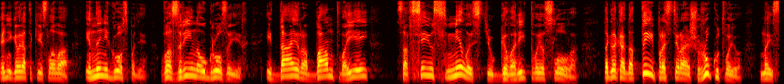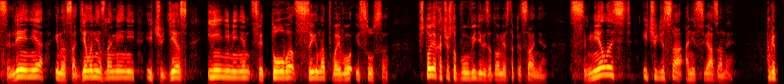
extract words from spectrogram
И они говорят такие слова. «И ныне, Господи, возри на угрозы их, и дай рабам Твоей со всею смелостью говорить Твое Слово, тогда, когда Ты простираешь руку Твою на исцеление и на соделание знамений и чудес именем святого Сына Твоего Иисуса. Что я хочу, чтобы вы увидели из этого места Писания? Смелость и чудеса, они связаны. Он говорит,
